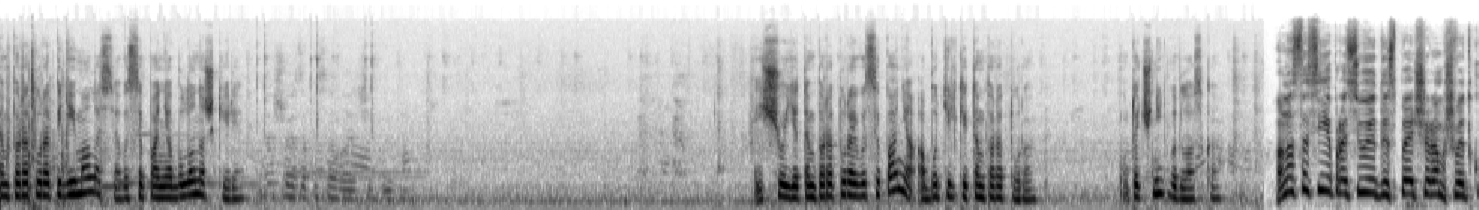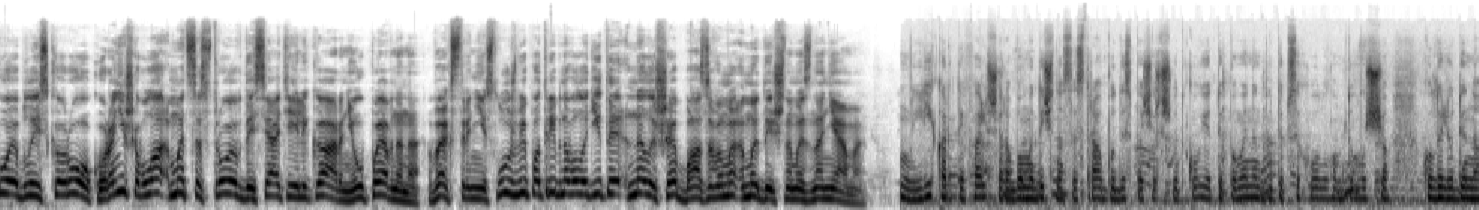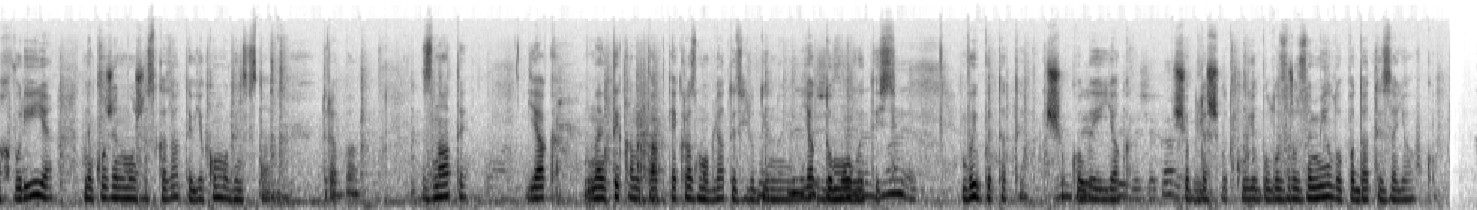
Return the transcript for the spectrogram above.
Температура підіймалася, висипання було на шкірі. Що я записала? І що є температура і висипання або тільки температура? Уточніть, будь ласка. Анастасія працює диспетчером швидкої близько року. Раніше була медсестрою в 10-й лікарні. Упевнена, в екстреній службі потрібно володіти не лише базовими медичними знаннями. Лікар, ти фельдшер або медична сестра, або диспетчер швидкої, ти повинен бути психологом, тому що коли людина хворіє, не кожен може сказати, в якому він стані. Треба знати, як знайти контакт, як розмовляти з людиною, як домовитись, випитати, що коли і як, щоб для швидкої було зрозуміло подати заявку.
